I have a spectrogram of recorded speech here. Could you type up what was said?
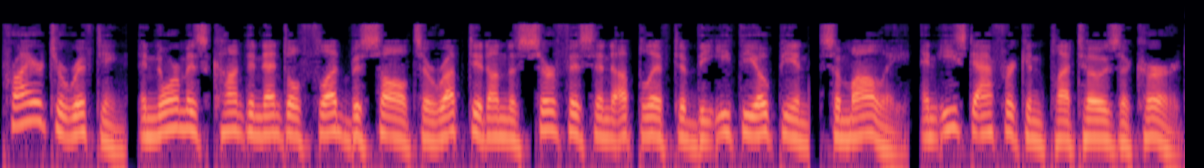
Prior to rifting, enormous continental flood basalts erupted on the surface and uplift of the Ethiopian, Somali, and East African plateaus occurred.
